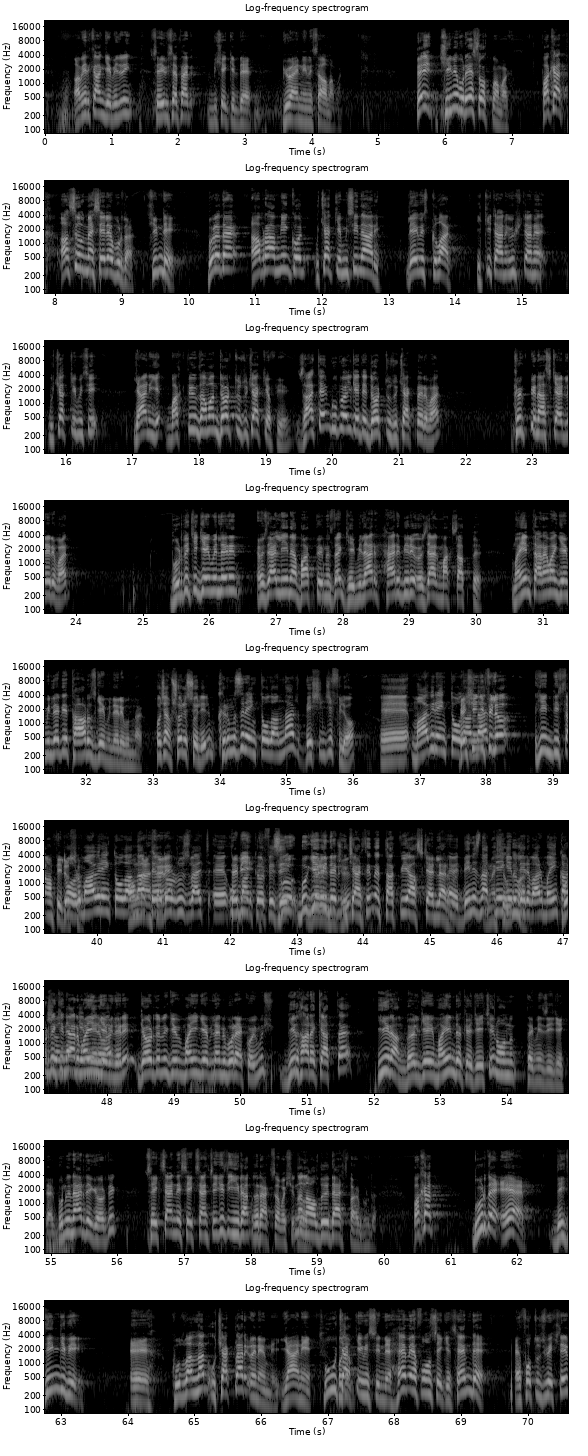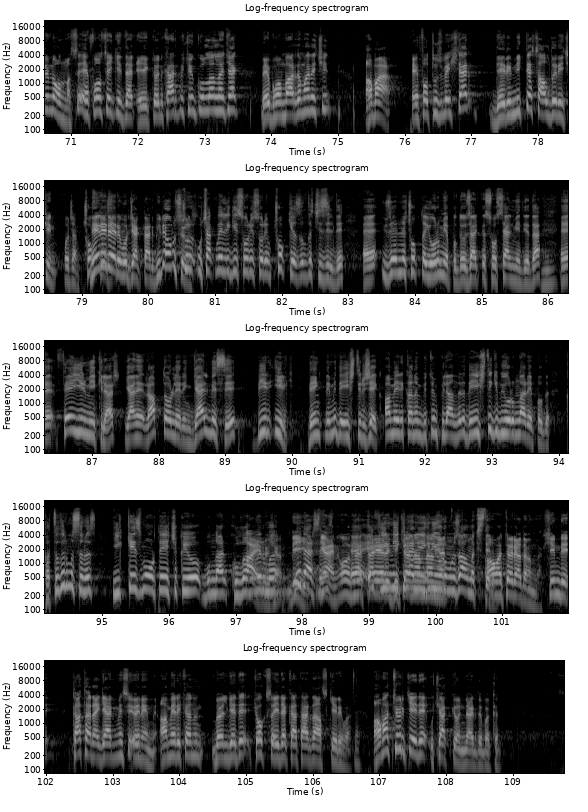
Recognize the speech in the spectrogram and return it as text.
Amerikan gemilerinin seyir sefer bir şekilde güvenliğini sağlamak. Ve Çin'i buraya sokmamak. Fakat asıl mesele burada. Şimdi burada Abraham Lincoln uçak gemisi narin. Lewis Clark iki tane, üç tane uçak gemisi yani baktığın zaman 400 uçak yapıyor. Zaten bu bölgede 400 uçakları var. 40 bin askerleri var. Buradaki gemilerin özelliğine baktığınızda gemiler her biri özel maksatlı. Mayın tarama gemileri, taarruz gemileri bunlar. Hocam şöyle söyleyelim. Kırmızı renkte olanlar 5. filo. E, mavi renkte olanlar... Beşinci filo Hindistan filosu. Doğru. Mavi renkte olanlar Ondan sonra- Theodore Roosevelt, e, Umman Körfezi bu, bu gemilerin içerisinde takviye askerler var. Evet, deniz nakliye Anlaşıldı gemileri mı? var, mayın karşı Buradakiler önlem mayın gemileri var. gemileri. Gördüğünüz gibi mayın gemilerini buraya koymuş. Bir harekatta İran bölgeyi mayın dökeceği için onu temizleyecekler. Bunu nerede gördük? 80 ile 88 İran-Irak Savaşı'ndan aldığı ders var burada. Fakat burada eğer dediğin gibi e, kullanılan uçaklar önemli. Yani bu uçak Hocam- gemisinde hem F-18 hem de F-35'lerin olması F-18'ler elektronik harp için kullanılacak ve bombardıman için ama F-35'ler derinlikte saldırı için. Hocam çok Nereleri vuracaklar biliyor musunuz? Şu uçakla ilgili soruyu sorayım. Çok yazıldı, çizildi. Ee, üzerine çok da yorum yapıldı özellikle sosyal medyada. Ee, F-22'ler yani Raptor'lerin gelmesi bir ilk. Denklemi değiştirecek. Amerika'nın bütün planları değişti gibi yorumlar yapıldı. Katılır mısınız? İlk kez mi ortaya çıkıyor? Bunlar kullanılır Hayır mı? hocam, değil. Ne dersiniz? Yani onlar Ee, tayyarı cidden F-22'lerle ilgili yorumunuzu almak isterim. Amatör adamlar. Şimdi Katar'a gelmesi önemli. Amerika'nın bölgede çok sayıda Katar'da askeri var. Ama Türkiye'de uçak gönderdi bakın.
